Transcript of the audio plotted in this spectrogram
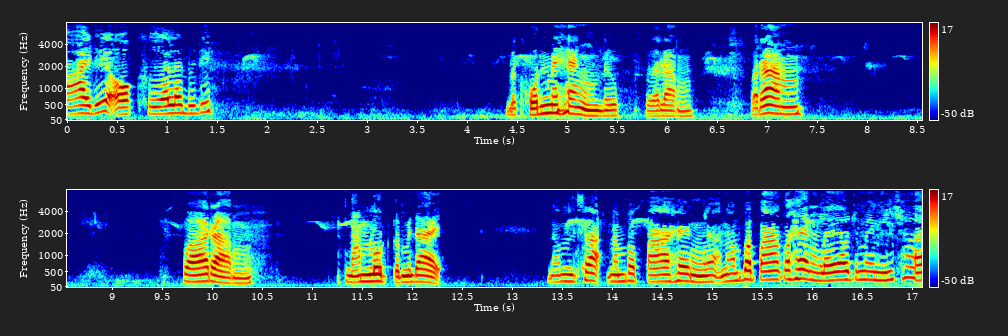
ตายดิออกเครือแล้วดูดิแล้วขนไม่แห้งเลยฝรั่งฝรั่งฝรั่งน้ำลดก็ไม่ได้ น้ำสะน้ำประปาแห้งแล้ว น้ำประปาก็แห้งแล้วจะไม่มีใช้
